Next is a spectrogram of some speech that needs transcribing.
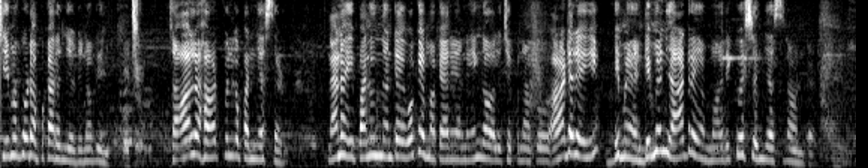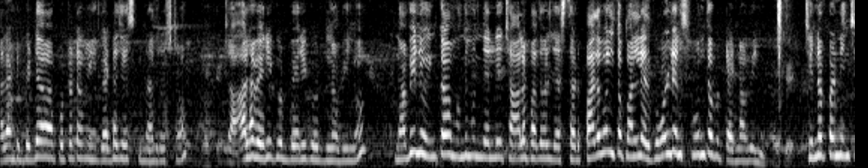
చీమకు కూడా అపకారం చేయడు నవీన్. చాలా హార్ట్ఫుల్గా పనిచేస్తాడు. నాన్న ఈ పని ఉందంటే ఓకే మా క్యారీ అన్న ఏం కావాలో చెప్పు నాకు. ఆర్డర్ అయ్యి డిమాండ్ డిమాండ్ ఆర్డర్ అయ్యమ్మా రిక్వెస్ట్ ఏం చేస్తున్నా ఉంటాడు అలాంటి బిడ్డ పుట్టడం ఈ గడ్డ చేసుకున్న అదృష్టం. చాలా very good very good Naveen. Naveen ఇంకా ముందు ముందు వెళ్ళి చాలా పదవులు చేస్తాడు. పదవులతో పని లేదు గోల్డెన్ స్పూన్తో పుట్టాడు నవీను. చిన్నప్పటి నుంచి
